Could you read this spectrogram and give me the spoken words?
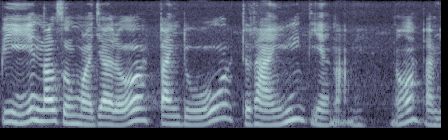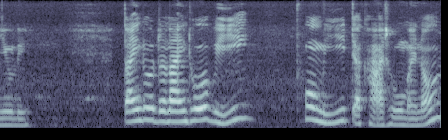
ပြီးရင်နောက်ဆုံးမှာကြတော့တိုင်တိုတတိုင်ပြန်လာမယ်နော်ဒါမျိုးလေးတိုင်တိုတတိုင်ထိုးပြီးဖွင့်ပြီးတစ်ခါထိုးမယ်နော်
